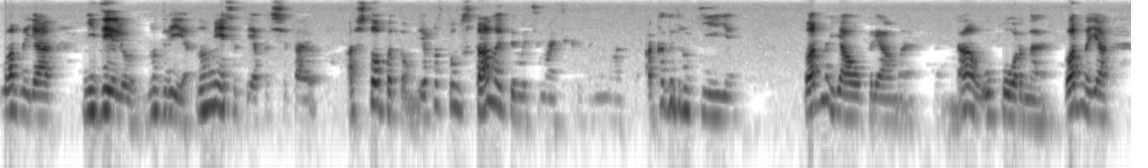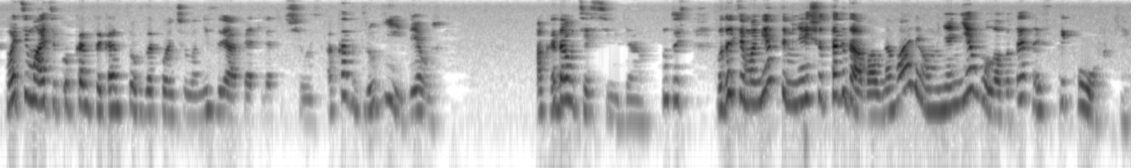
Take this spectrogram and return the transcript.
ладно, я неделю, ну две, ну месяц я посчитаю, а что потом? Я просто устану этой математикой заниматься. А как другие? Ладно, я упрямая, да, упорная. Ладно, я математику в конце концов закончила, не зря пять лет училась. А как другие девушки? а когда у тебя семья? Ну, то есть вот эти моменты меня еще тогда волновали, у меня не было вот этой стыковки.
